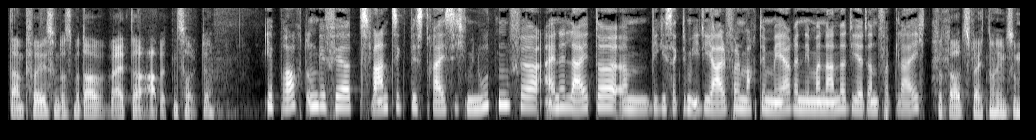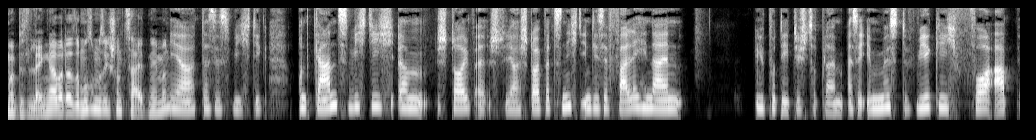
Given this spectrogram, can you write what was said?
Dampfer ist und dass man da weiter arbeiten sollte. Ihr braucht ungefähr 20 bis 30 Minuten für eine Leiter. Ähm, wie gesagt, im Idealfall macht ihr mehrere nebeneinander, die ihr dann vergleicht. Da dauert es vielleicht noch im Sommer ein bisschen länger, aber da muss man sich schon Zeit nehmen. Ja, das ist wichtig. Und ganz wichtig, ähm, stolp äh, ja, stolpert nicht in diese Falle hinein, hypothetisch zu bleiben. Also ihr müsst wirklich vorab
